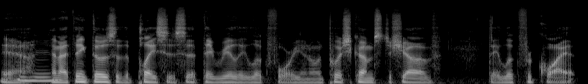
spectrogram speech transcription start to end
Yeah. Mhm. And I think those are the places that they really look for. You know, when push comes to shove, they look for quiet.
